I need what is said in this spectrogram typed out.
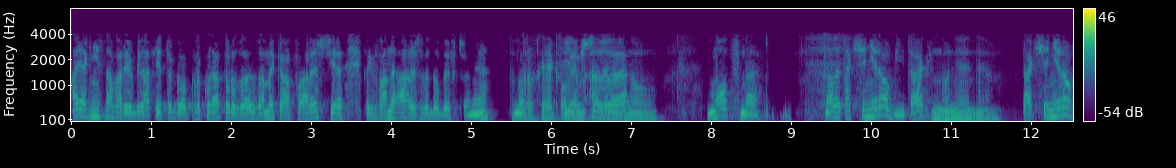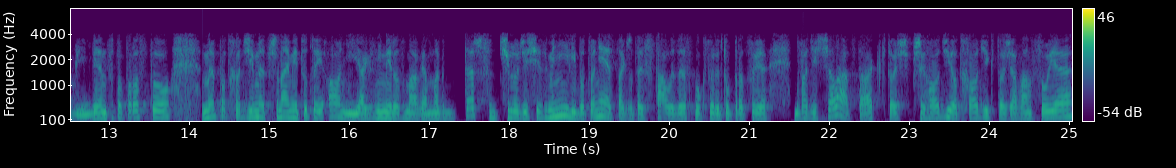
a jak nic na wariografię, to go prokurator za, zamyka w areszcie, tak zwany areszt wydobywczy, nie? To no, trochę jak powiem film, szczerze, ale no... mocne. No, ale tak się nie robi, tak? No nie, nie. Tak się nie robi, więc po prostu my podchodzimy, przynajmniej tutaj oni, jak z nimi rozmawiam, no też ci ludzie się zmienili, bo to nie jest tak, że to jest stały zespół, który tu pracuje 20 lat, tak? Ktoś przychodzi, odchodzi, ktoś awansuje,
